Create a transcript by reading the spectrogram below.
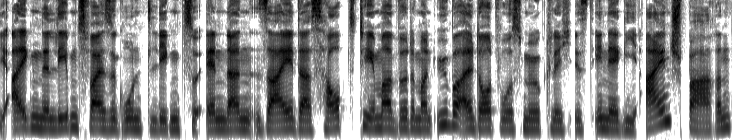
die eigene Lebensweise grundlegend zu ändern, sei das Hauptthema, würde man überall dort, wo es möglich ist, Energie ein einsparen,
